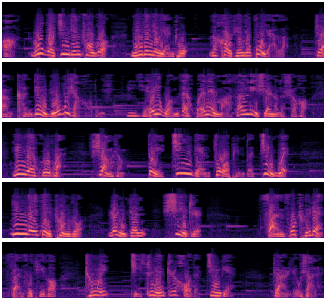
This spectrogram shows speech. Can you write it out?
啊，如果今天创作，明天就演出，那后天就不演了，这样肯定留不下好东西。理解。所以我们在怀念马三立先生的时候，应该呼唤相声对经典作品的敬畏，应该对创作认真细致，反复锤炼，反复提高，成为几十年之后的经典，这样留下来。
